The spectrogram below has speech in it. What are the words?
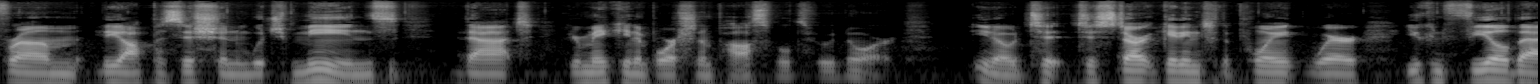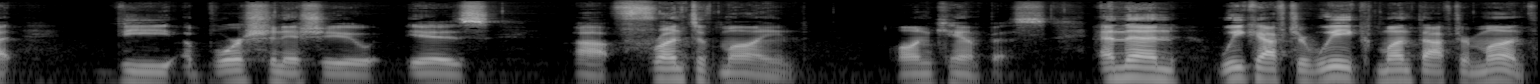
from the opposition, which means that you're making abortion impossible to ignore you know to, to start getting to the point where you can feel that the abortion issue is uh, front of mind on campus and then week after week month after month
